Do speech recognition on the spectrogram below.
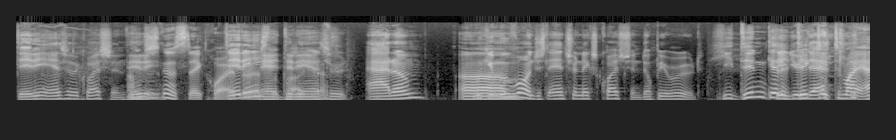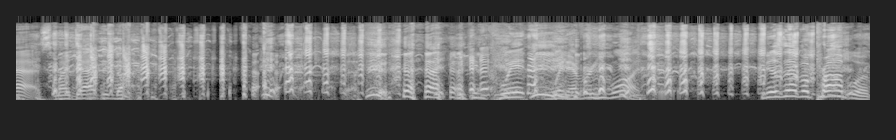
Did he answer the question? I'm Did just he? gonna stay quiet. Did he? rest of And did he answer it? Adam, we can move Um, on. Just answer next question. Don't be rude. He didn't get Did addicted to my ass. My dad did not. He can quit whenever he wants. He doesn't have a problem.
